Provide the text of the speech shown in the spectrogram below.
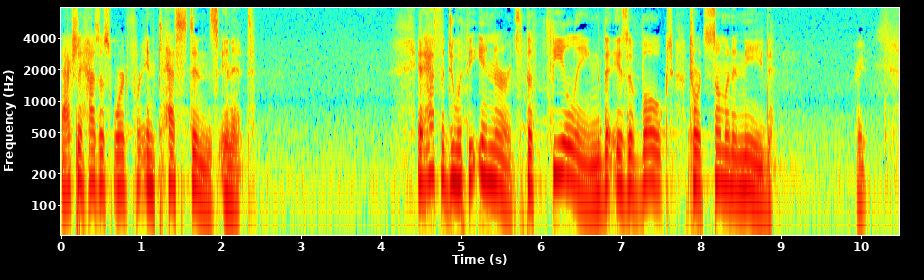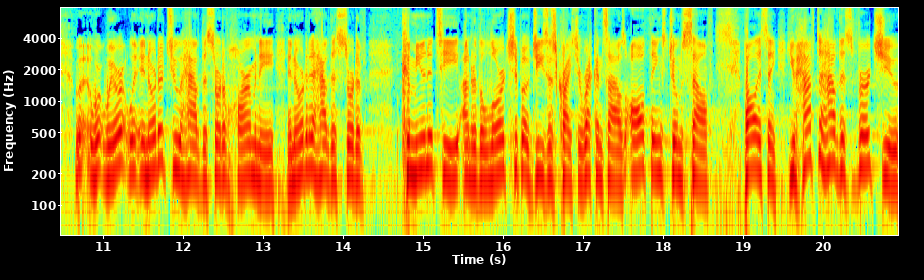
actually has this word for intestines in it. It has to do with the innards, the feeling that is evoked towards someone in need. Right? We're, in order to have this sort of harmony, in order to have this sort of community under the lordship of Jesus Christ who reconciles all things to himself, Paul is saying you have to have this virtue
